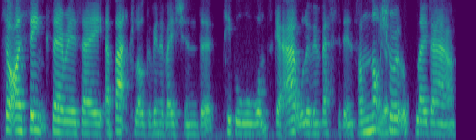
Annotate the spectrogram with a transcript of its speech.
So I think there is a, a backlog of innovation that people will want to get out, will have invested in. So I'm not yep. sure it will slow down.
